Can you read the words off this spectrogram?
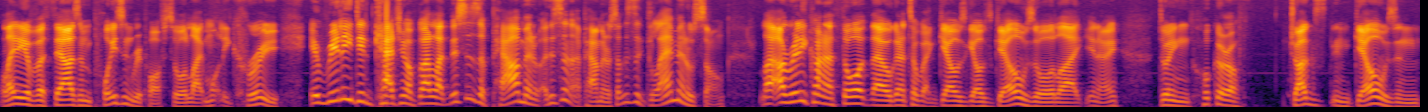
Lady of a Thousand Poison ripoffs or like Motley Crue, it really did catch me off guard. Like, this is a power metal, this isn't a power metal song, this is a glam metal song. Like, I really kind of thought they were going to talk about girls, girls, girls, or like, you know, doing hooker off drugs and girls and.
